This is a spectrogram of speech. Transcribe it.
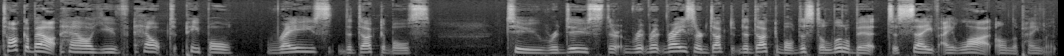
talk about how you've helped people raise deductibles to reduce their raise their deductible just a little bit to save a lot on the payment.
